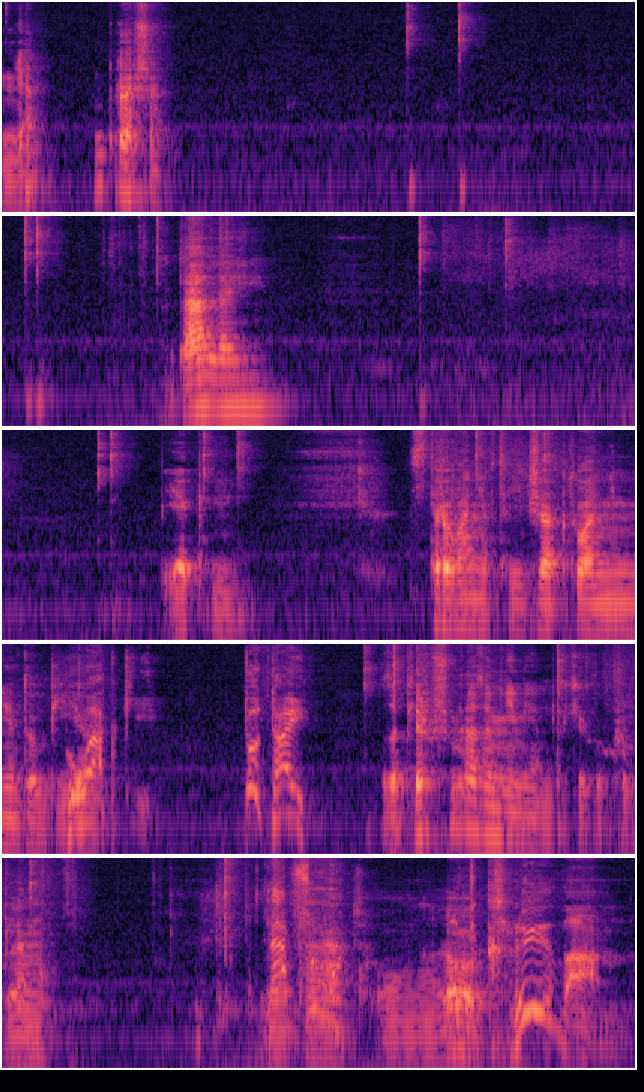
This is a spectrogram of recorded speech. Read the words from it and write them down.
Nie? No Proszę. Dalej. Biegnij. Sterowanie w tej grze aktualnie mnie dobija. Pułapki. Tutaj. Za pierwszym razem nie miałem takiego problemu. Naprzód! no. Odkrywam.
